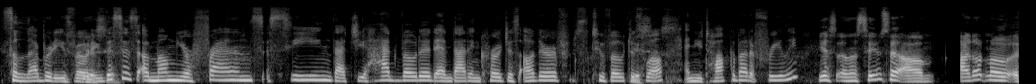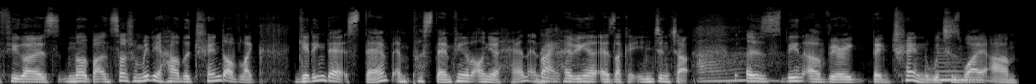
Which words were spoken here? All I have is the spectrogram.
celebrities voting. Yes, this is among your friends, seeing that you had voted and that encourages others to vote as well. yes. And you talk about it freely. Yes, and it seems that um I don't know if you guys know, but in social media, how the trend of like getting that stamp and stamping it on your hand and Right. having it as like an injunction Ah. has been a very big trend, which is why Mm. um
